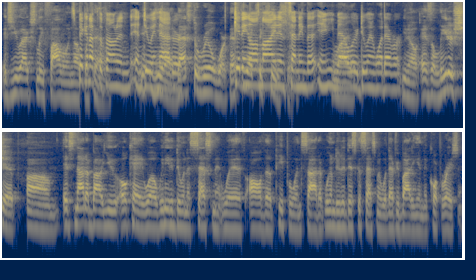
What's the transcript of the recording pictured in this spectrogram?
It's you actually following it's up. Picking up them. the phone and, and doing yeah, that, or that's the real work. That's getting online and sending the email right. or doing whatever. You know, as a leadership, um, it's not about you. Okay, well, we need to do an assessment with all the people inside of. We're going to do the disc assessment with everybody in the corporation.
